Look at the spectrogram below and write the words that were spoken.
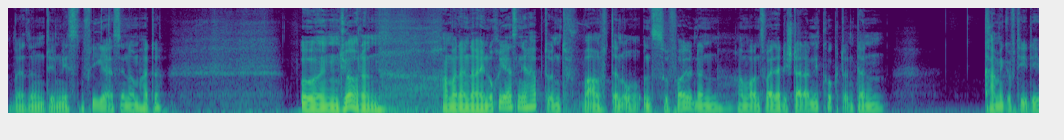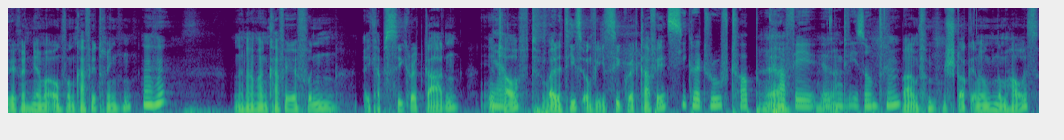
weil sie den nächsten Flieger erst genommen hatte. Und ja, dann haben wir dann da genug gegessen gehabt und war dann auch uns zu voll. Und dann haben wir uns weiter die Stadt angeguckt und dann kam ich auf die Idee, wir könnten ja mal irgendwo einen Kaffee trinken. Mhm. Und dann haben wir einen Kaffee gefunden, ich habe Secret Garden getauft, ja. weil es hieß irgendwie Secret Kaffee. Secret Rooftop Kaffee, ja, irgendwie ja. so. Hm? War im fünften Stock in irgendeinem Haus.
